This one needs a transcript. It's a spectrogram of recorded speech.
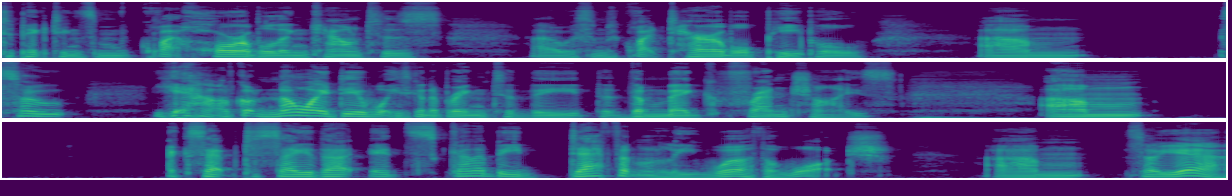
depicting some quite horrible encounters uh, with some quite terrible people. Um, so yeah, I've got no idea what he's going to bring to the the, the Meg franchise. Um, except to say that it's going to be definitely worth a watch. Um, so yeah,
